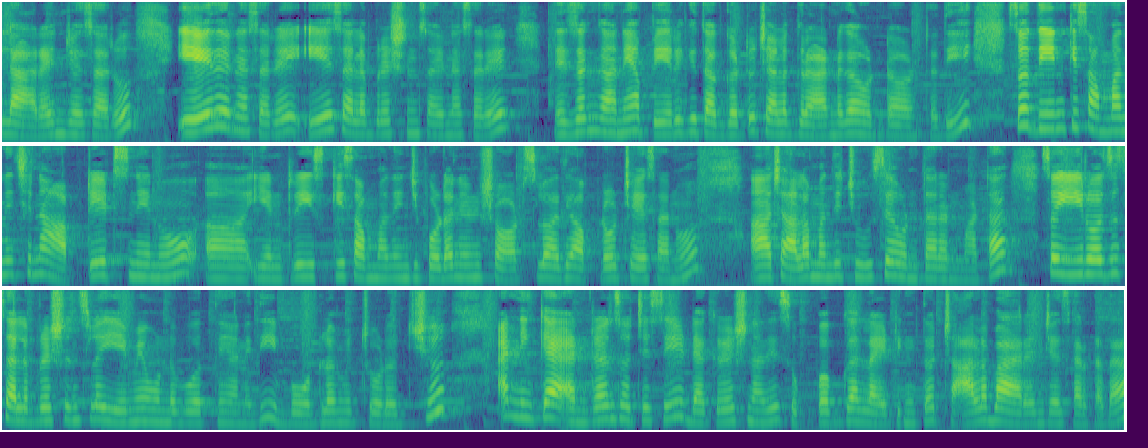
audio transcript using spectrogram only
ఇలా అరేంజ్ చేశారు. ఏదైనా సరే ఏ సెలబ్రేషన్స్ అయినా సరే నిజంగానే ఆ పేరుకి తగ్గట్టు చాలా గ్రాండ్గా ఉంటా ఉంటుంది. సో దీనికి సంబంధించిన అప్డేట్స్ నేను ఎంట్రీస్కి సంబంధించి కూడా నేను షార్ట్స్లో అది అప్లోడ్ చేశాను. చాలామంది చూసే ఉంటారనమాట సో ఈరోజు సెలబ్రేషన్స్లో ఏమేమి ఉండబోతున్నాయి అనేది ఈ బోర్డులో మీరు చూడొచ్చు. అండ్ ఇంకా ఎంట్రన్స్ వచ్చేసి డెకరేషన్ అది సూపర్గా లైటింగ్తో చాలా బాగా అరేంజ్ చేశారు కదా.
